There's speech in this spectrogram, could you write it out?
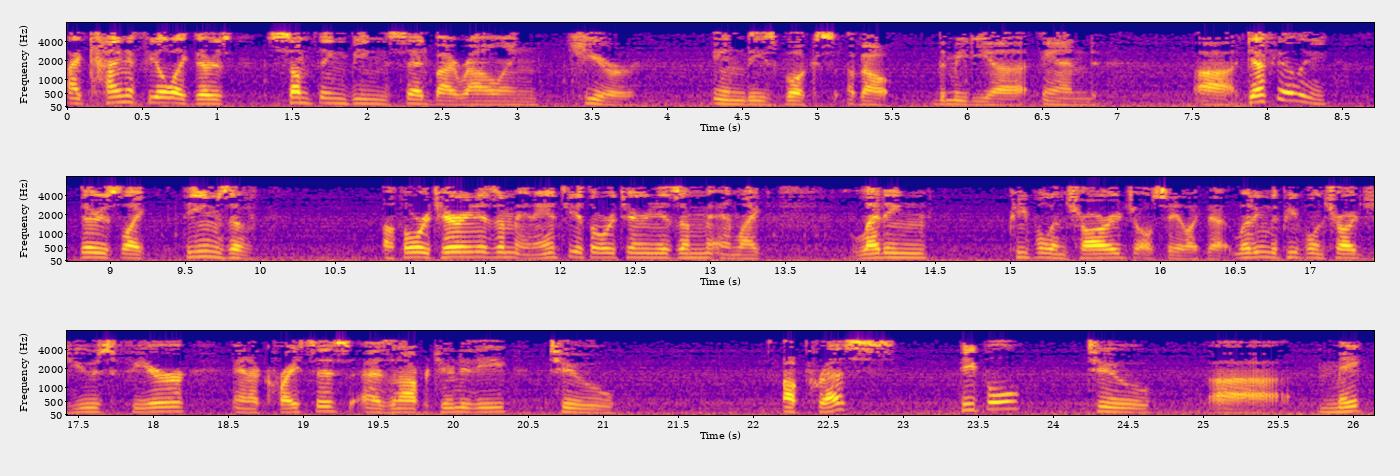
I kind of feel like there's something being said by Rowling here in these books about the media, and uh, definitely there's like themes of authoritarianism and anti-authoritarianism, and like letting people in charge, I'll say it like that, letting the people in charge use fear and a crisis as an opportunity to oppress people, to uh, make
